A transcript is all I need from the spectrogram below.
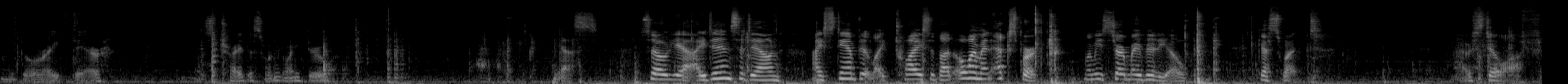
Let me go right there. Let's try this one going through. Yes. So yeah, I didn't sit down. I stamped it like twice. I thought, oh, I'm an expert. Let me start my video. Guess what? I was still off.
